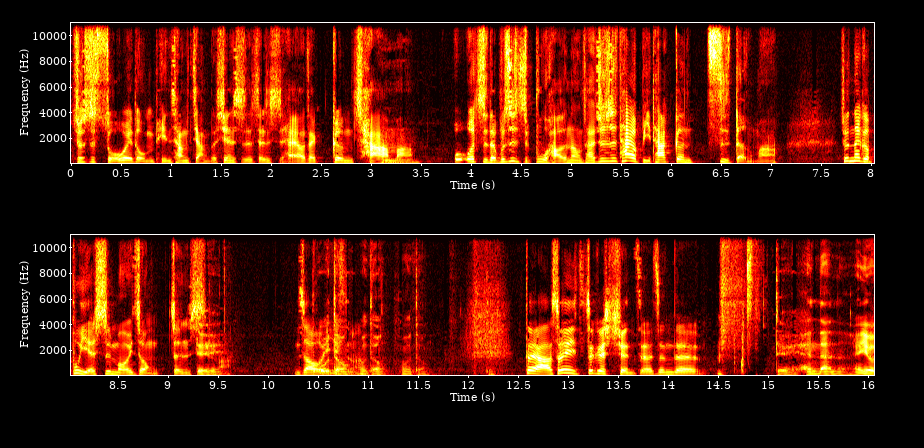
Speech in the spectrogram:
就是所谓的我们平常讲的现实的真实还要再更差吗？我我指的不是指不好的那种差，就是它有比它更次等吗？就那个不也是某一种真实吗？你知道我意思吗？我懂，我懂，我懂。对啊，所以这个选择真的 对很难的，很有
